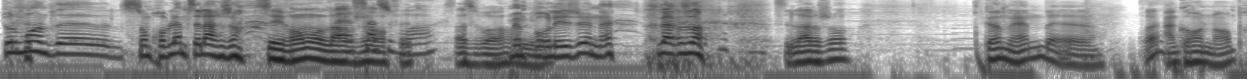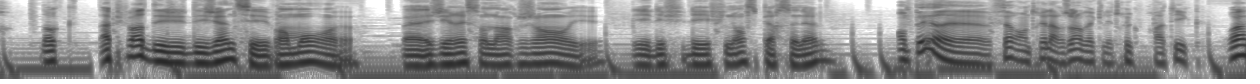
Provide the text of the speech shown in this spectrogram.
Tout le monde, euh, son problème, c'est l'argent. C'est vraiment Bah, l'argent. ça en se fait. voit. Ça se voit. Même mais pour les jeunes, hein. L'argent. C'est l'argent. Quand même, ben, Ouais. un grand nombre. Donc, la plupart des, des jeunes, c'est vraiment euh, bah, gérer son argent et, et les, les finances personnelles. On peut euh, faire entrer l'argent avec les trucs pratiques. Ouais,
